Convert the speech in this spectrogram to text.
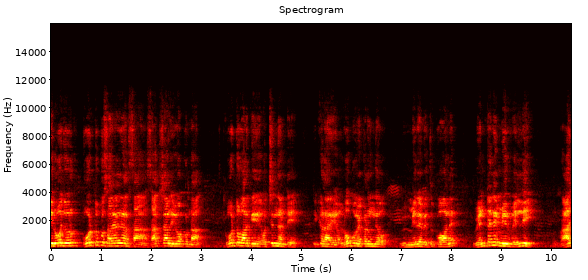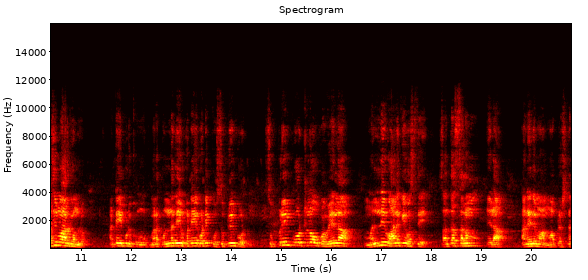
ఈ రోజు వరకు కోర్టుకు సరైన సాక్ష్యాలు ఇవ్వకుండా కోర్టు వారికి వచ్చిందంటే ఇక్కడ లోపం ఎక్కడుందో మీరే వెతుక్కోవాలి. వెంటనే మీరు వెళ్ళి రాజమార్గంలో అంటే ఇప్పుడు మనకున్నది ఒకటే ఒకటి సుప్రీంకోర్టు సుప్రీంకోర్టులో ఒకవేళ మళ్ళీ వాళ్ళకే వస్తే సంతస్థలం ఎలా అనేది మా మా ప్రశ్న.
